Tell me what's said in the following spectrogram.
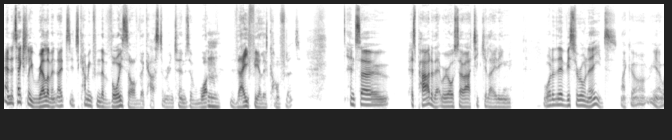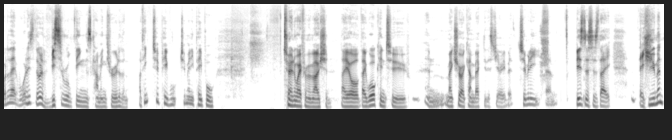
and it's actually relevant. It's, it's coming from the voice of the customer in terms of what Mm. they feel is confidence. And so, as part of that, we're also articulating what are their visceral needs. Like, oh, you know, what are that? What is the visceral things coming through to them? I think too people, too many people turn away from emotion. They all they walk into and make sure I come back to this, Gerry. But too many um, businesses they they're human,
